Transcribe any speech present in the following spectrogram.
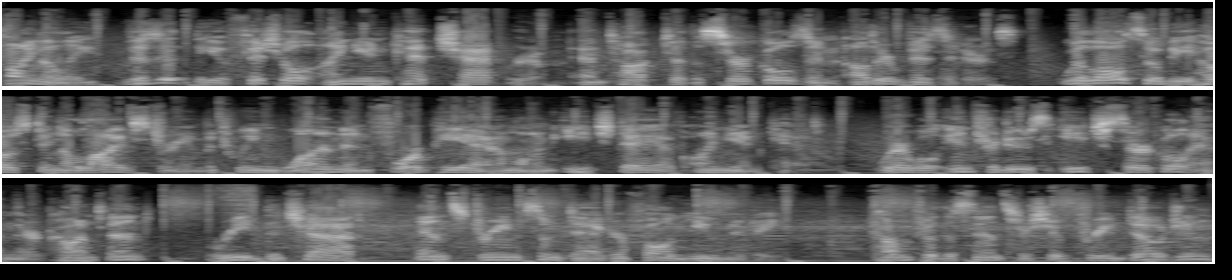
Finally, visit the official Onion Cat chat room and talk to the circles and other visitors. We'll also be hosting a live stream between 1 and 4 p.m. on each day of Onion Cat, where we'll introduce each circle and their content, read the chat, and stream some Daggerfall Unity. Come for the censorship-free Dojin,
